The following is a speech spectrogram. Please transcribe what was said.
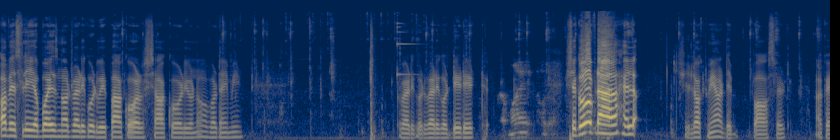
Obviously, your boy is not very good with parkour, shakor, you know what I mean. Very good, very good, did it. I? On. Hello. She locked me out, the bastard. Okay.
